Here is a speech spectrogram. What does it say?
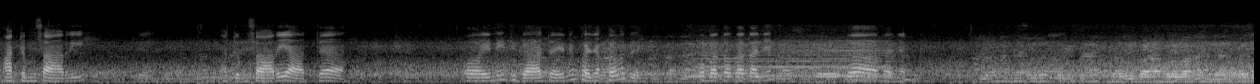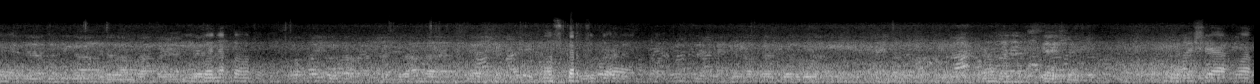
adem sari ya. Adem sari ada. Oh ini juga ada. Ini banyak banget ya? Obat-obatannya? Wah banyak. Dalam rangkaian ini banyak banget. Masker juga. Indonesia kuat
